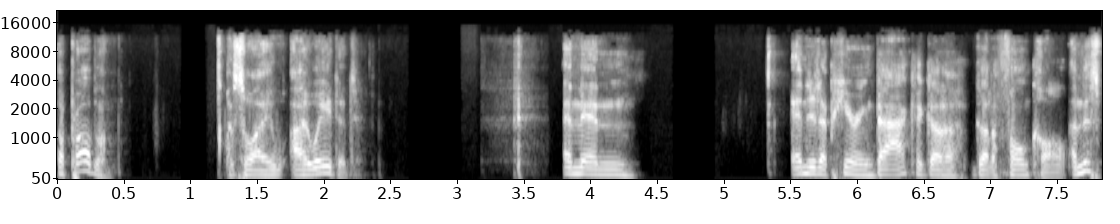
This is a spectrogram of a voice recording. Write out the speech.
a problem. So I I waited, and then ended up hearing back. I got a got a phone call, and this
